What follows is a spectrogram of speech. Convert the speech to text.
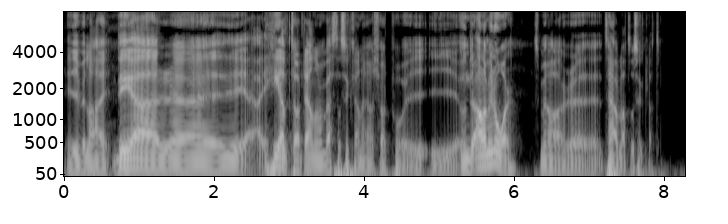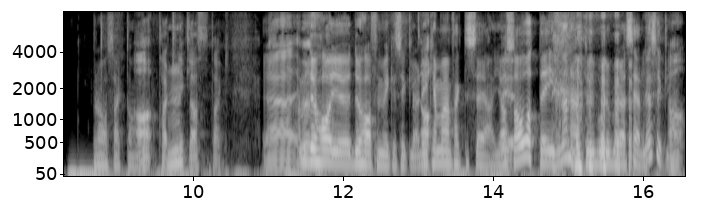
Evil Eye. Det är helt klart en av de bästa cyklarna jag har kört på i, i, under alla mina år som jag har tävlat och cyklat. Bra sagt Daniel. Ja, tack Mm. Niklas. Tack. Eh, Ja, men- du har ju du har för mycket cyklar, det Ja. kan man faktiskt säga. Jag Det- sa åt dig innan här att du borde börja sälja cyklar. Ja.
